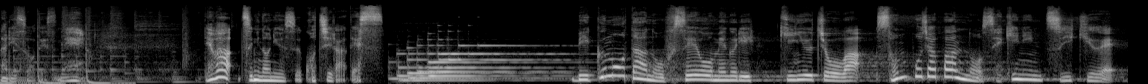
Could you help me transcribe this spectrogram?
なりそうですね。では次のニュースこちらです。ビッグモーターの不正をめぐり金融庁は損保ジャパンの責任追及へ。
